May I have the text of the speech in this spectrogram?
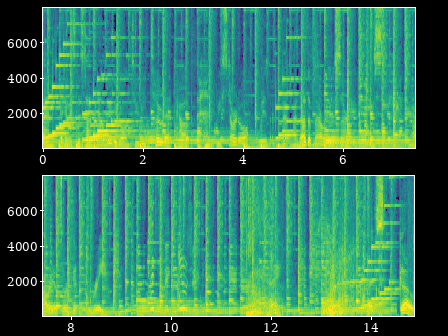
And anyways, this time we're now moving on to the Toadette Cup, and we start off with another Mario Circuit course, Mario Circuit 3. Let's make music. Okay. Let's go.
